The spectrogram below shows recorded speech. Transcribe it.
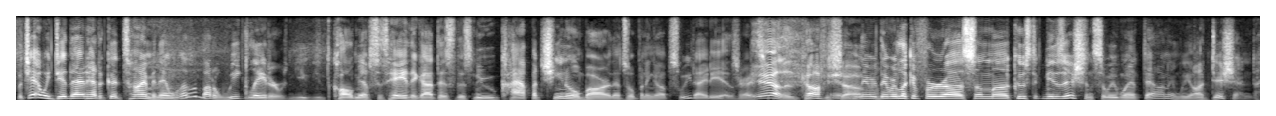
But yeah, we did that, had a good time, and then well, about a week later, you, you called me up, says, "Hey, they got this this new cappuccino bar that's opening up. Sweet ideas, right?" Yeah, the coffee shop. And they were they were looking for uh, some acoustic musicians, so we went down and we auditioned,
